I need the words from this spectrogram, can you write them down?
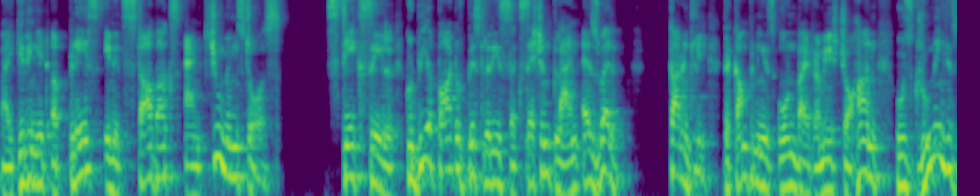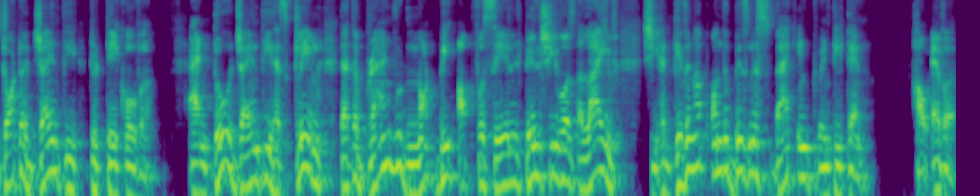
by giving it a place in its Starbucks and Qmin stores. Stake sale could be a part of Bisleri's succession plan as well. Currently, the company is owned by Ramesh Chauhan, who's grooming his daughter Jayanti to take over. And though Jayanti has claimed that the brand would not be up for sale till she was alive, she had given up on the business back in 2010. However,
